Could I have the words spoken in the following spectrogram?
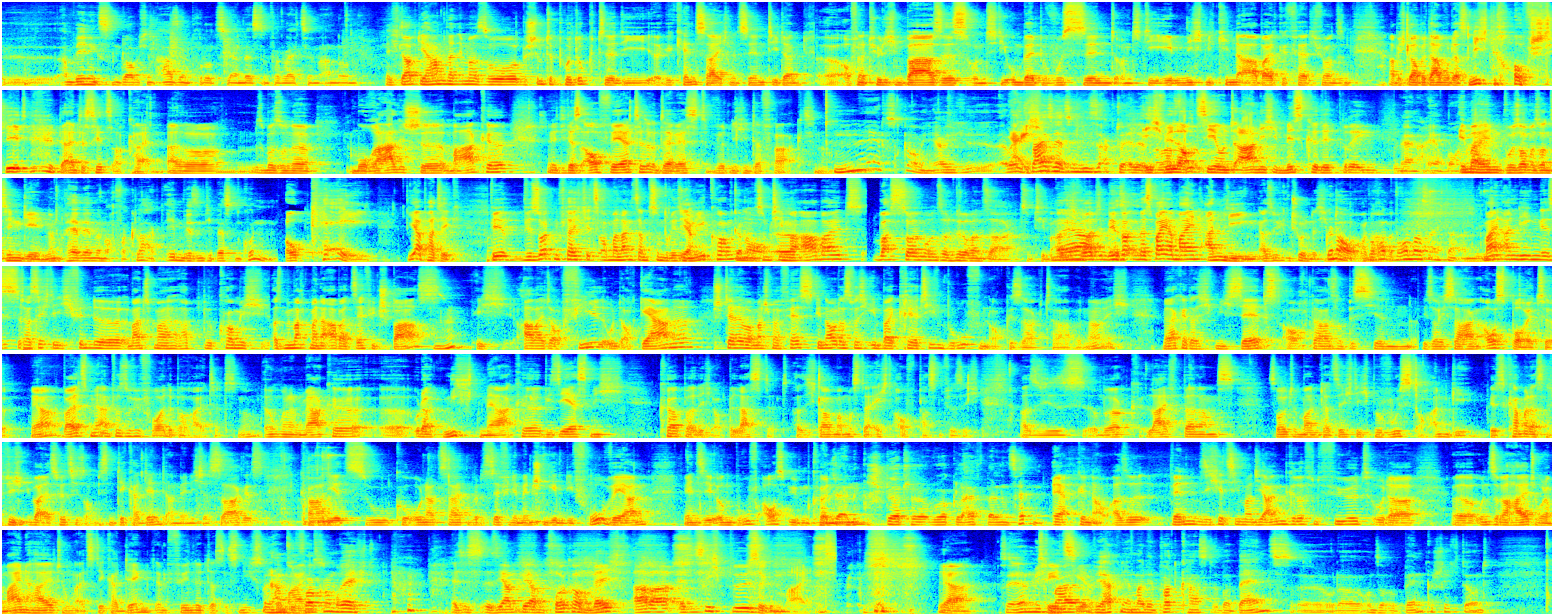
am wenigsten, glaube ich, in Asien produzieren lässt im Vergleich zu den anderen. Ich glaube, die haben dann immer so bestimmte Produkte, die äh, gekennzeichnet sind, die dann äh, auf natürlichen Basis und die umweltbewusst sind und die eben nicht mit Kinderarbeit gefertigt worden sind. Aber ich glaube, da, wo das nicht draufsteht, da interessiert es auch keinen. Also ist immer so eine moralische Marke, die das aufwertet und der Rest wird nicht hinterfragt. Ne? Nee, das glaube ich nicht. Aber ich, aber Ja, ich, ich- weiß jetzt, in dieses aktuelle. Ich aber will gut. auch C&A nicht in Misskredit bringen. Ja, nachher, boah, Immerhin, wo soll man sonst hingehen? Ne? Nachher werden wir noch verklagt. Eben, wir sind die besten Kunden. Okay. Ja, Patrick, wir, wir sollten vielleicht jetzt auch mal langsam zum Resümee Ja, kommen, genau. zum Thema Äh, Arbeit. Was sollen wir unseren Hörern sagen zum Thema? Also Naja, ich wollte, war, das war ja mein Anliegen. Also ich entschuldige, dass ich Genau. Warum, habe. warum war es eigentlich dein Anliegen? Mein Anliegen ist tatsächlich, ich finde, manchmal hab, bekomme ich, also mir macht meine Arbeit sehr viel Spaß. Ich arbeite auch viel und auch gerne, stelle aber manchmal fest, genau das, was ich eben bei kreativen Berufen auch gesagt habe. Ne? Ich merke, dass ich mich selbst auch da so ein bisschen, wie soll ich sagen, ausbeute, ja? weil es mir einfach so viel Freude bereitet. Ne? Irgendwann dann merke äh, oder nicht merke, wie sehr es mich körperlich auch belastet. Also ich glaube, man muss da echt aufpassen für sich. Also dieses Work-Life-Balance sollte man tatsächlich bewusst auch angehen. Jetzt kann man das natürlich überall, es hört sich jetzt auch ein bisschen dekadent an, wenn ich das sage. Es, gerade jetzt zu Corona-Zeiten wird es sehr viele Menschen geben, die froh wären, wenn sie irgendeinen Beruf ausüben können. die eine gestörte Work-Life-Balance hätten. Ja, genau. Also wenn sich jetzt jemand hier angegriffen fühlt oder äh, unsere Haltung oder meine Haltung als dekadent empfindet, das ist nicht so Dann haben Sie gemeint. vollkommen recht. Es ist, Sie haben, wir haben vollkommen recht, aber es ist nicht böse gemeint. Ja, Das erinnert mich Dreht's mal, wir hatten ja mal den Podcast über Bands äh, oder unsere Bandgeschichte und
